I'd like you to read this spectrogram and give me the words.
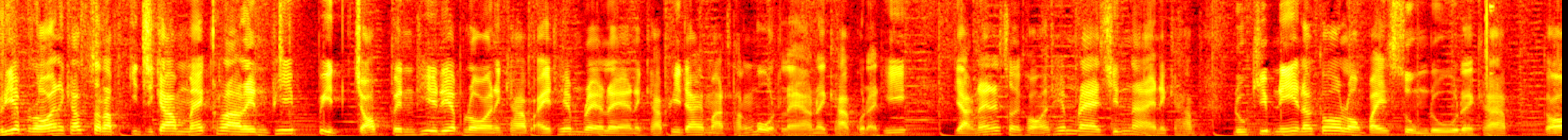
เรียบร้อยนะครับสำหรับกิจกรรมแมคลาเรนพี่ปิดจ็อบเป็นที่เรียบร้อยนะครับไอเทมแรๆนะครับพี่ได้มาทั้งหมดแล้วนะครับคนไหนที่อยากได้ในส่วนของไอเทมแรชิ้นไหนนะครับดูคลิปนี้แล้วก็ลองไปสุ่มดูนะครับ ก็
